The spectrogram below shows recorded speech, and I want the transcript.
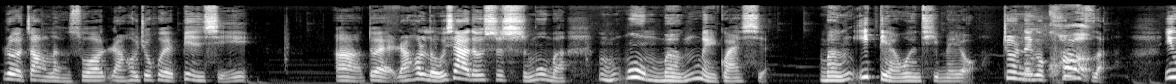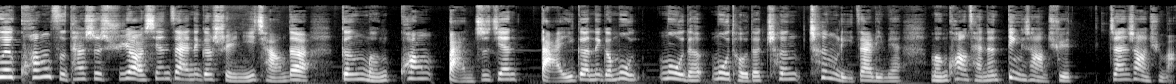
热胀冷缩，然后就会变形。啊，对。然后楼下都是实木门，木门没关系，门一点问题没有，就是那个框子。因为框子它是需要先在那个水泥墙的跟门框板之间打一个那个木木的木头的衬衬里在里面，门框才能钉上去，粘上去嘛。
